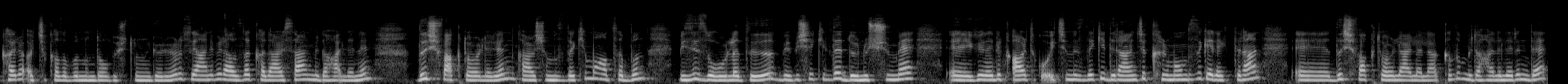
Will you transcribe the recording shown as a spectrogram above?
kare açı kalıbının da oluştuğunu görüyoruz. Yani biraz da kadersel müdahalenin dış faktörlerin karşımızdaki muhatabın bizi zorladığı ve bir şekilde dönüşüme e, yönelik artık o içimizdeki direnci kırmamızı gerektiren e, dış faktörlerle alakalı müdahalelerin de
